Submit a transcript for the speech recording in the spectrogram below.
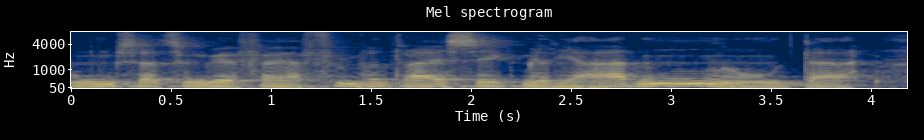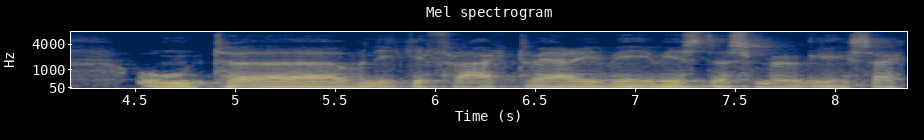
Umsatz ungefähr 35 Milliarden und, äh, Und äh, wenn ich gefragt wäre, wie, wie ist das möglich, sage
